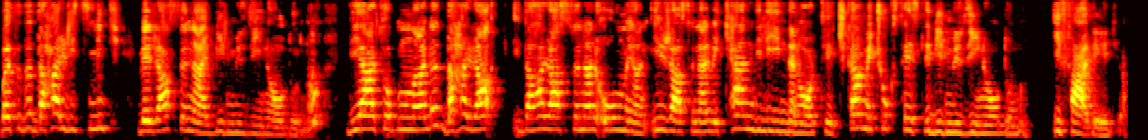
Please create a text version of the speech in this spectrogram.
Batı'da daha ritmik ve rasyonel bir müziğin olduğunu, diğer toplumlarda daha ra- daha rasyonel olmayan, irrasyonel ve kendiliğinden ortaya çıkan ve çok sesli bir müziğin olduğunu ifade ediyor.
